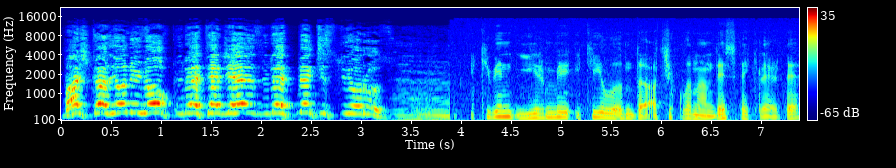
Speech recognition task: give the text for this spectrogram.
Başka yönü yok. Üreteceğiz, üretmek istiyoruz. 2022 yılında açıklanan desteklerde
